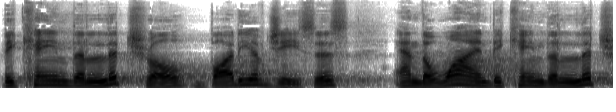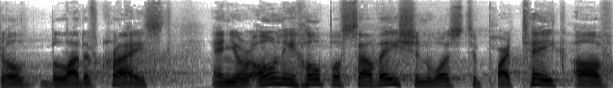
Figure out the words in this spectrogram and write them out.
became the literal body of Jesus, and the wine became the literal blood of Christ. And your only hope of salvation was to partake of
